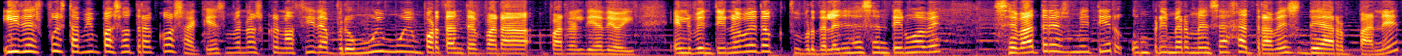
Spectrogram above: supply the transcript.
Y después también pasó otra cosa que es menos conocida, pero muy muy importante para, para el día de hoy. El 29 de octubre del año 69 se va a transmitir un primer mensaje a través de ARPANET.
